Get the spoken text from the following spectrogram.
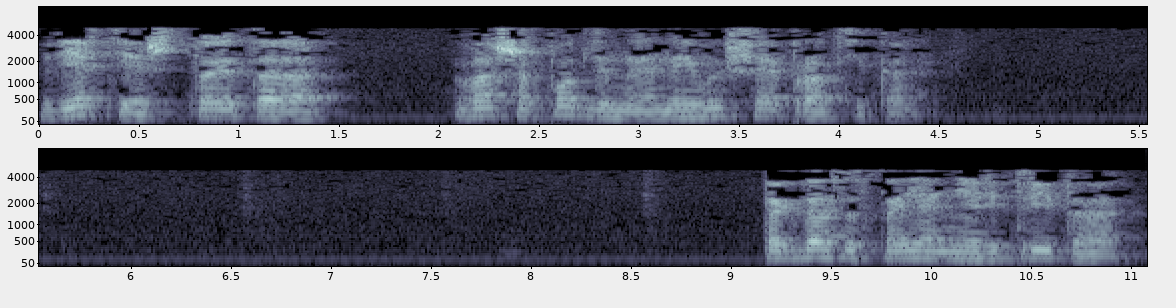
Верьте, что это ваша подлинная наивысшая практика. Тогда состояние ретрита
